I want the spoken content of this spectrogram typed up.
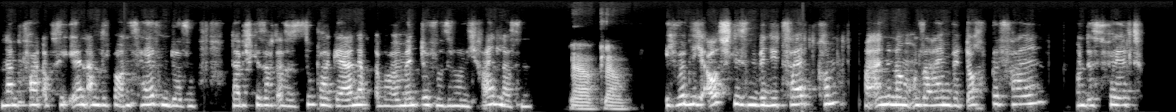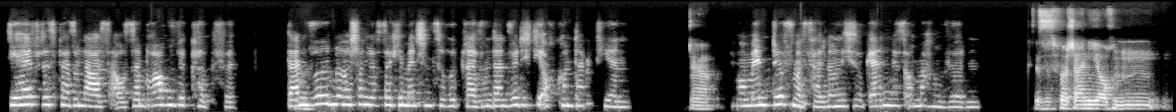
und haben gefragt, ob sie ehrenamtlich bei uns helfen dürfen. Da habe ich gesagt, also super gerne, aber im Moment dürfen wir sie noch nicht reinlassen. Ja, klar. Ich würde nicht ausschließen, wenn die Zeit kommt, mal angenommen, unser Heim wird doch befallen und es fällt die Hälfte des Personals aus, dann brauchen wir Köpfe. Dann mhm. würden wir wahrscheinlich auf solche Menschen zurückgreifen und dann würde ich die auch kontaktieren. Ja. Im Moment dürfen wir es halt noch nicht so gerne, wie wir es auch machen würden. Es ist wahrscheinlich auch ein,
